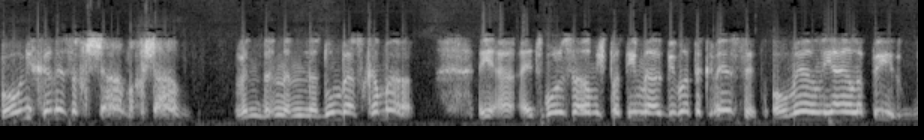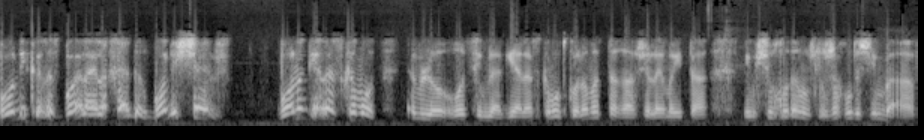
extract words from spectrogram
בואו ניכנס עכשיו, עכשיו, ונדון בהסכמה. אתמול שר המשפטים מעל בימת הכנסת אומר יאיר לפיד, בואו ניכנס, בואו אליי לחדר, בואו נשב. בואו נגיע להסכמות. הם לא רוצים להגיע להסכמות, כל המטרה שלהם הייתה למשוך אותנו שלושה חודשים באף,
